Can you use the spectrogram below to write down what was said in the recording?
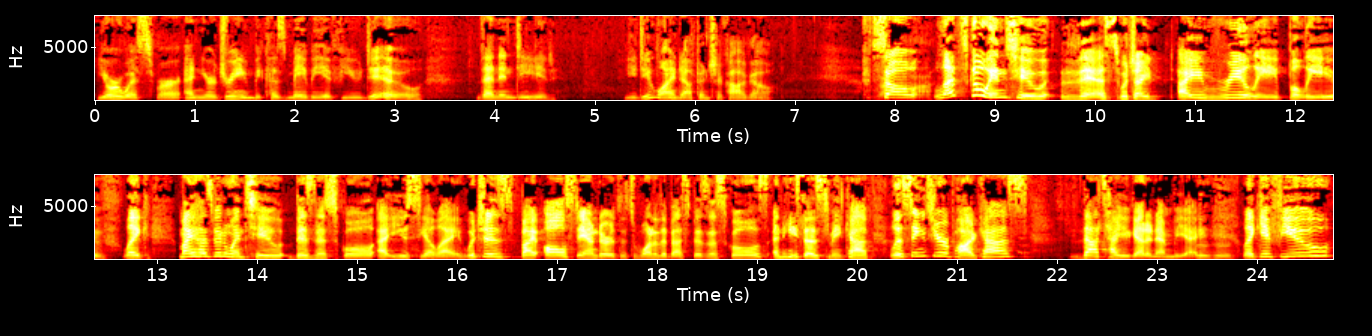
your whisper and your dream? Because maybe if you do, then indeed you do wind up in Chicago. So let's go into this, which I, I really believe. Like, my husband went to business school at UCLA, which is by all standards, it's one of the best business schools. And he says to me, Kath, listening to your podcast, that's how you get an MBA. Mm-hmm. Like, if you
